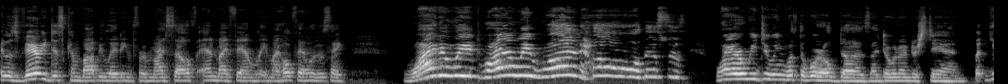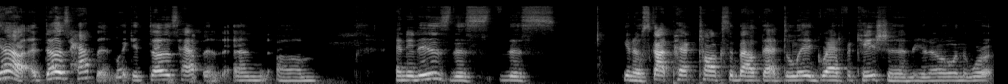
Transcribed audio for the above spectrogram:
it was very discombobulating for myself and my family. My whole family was like, "Why do we? Why are we one? Oh, this is." Why are we doing what the world does? I don't understand. But yeah, it does happen. Like it does happen, and um, and it is this this you know, Scott Peck talks about that delayed gratification, you know, in the world,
